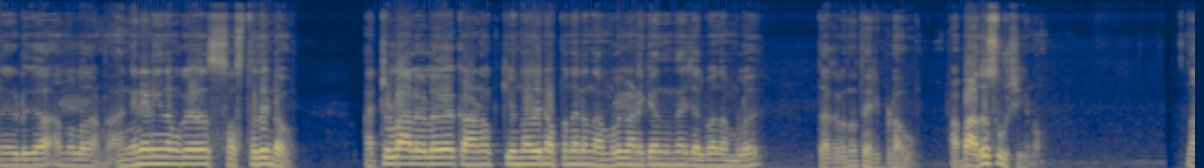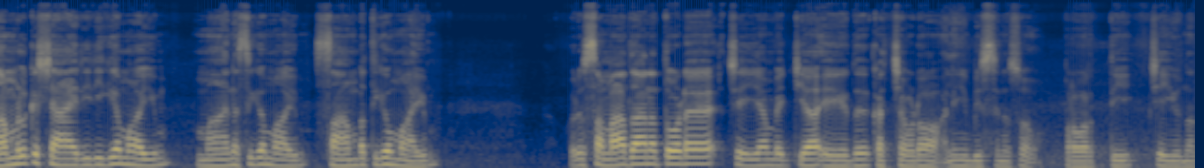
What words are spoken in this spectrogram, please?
നേടുക എന്നുള്ളതാണ്. അങ്ങനെയാണെങ്കിൽ നമുക്ക് സ്വസ്ഥത ഉണ്ടാവും. മറ്റുള്ള ആളുകൾ കാണിക്കുന്നതിനൊപ്പം തന്നെ നമ്മൾ കാണിക്കാൻ നിന്നാൽ ചിലപ്പോൾ നമ്മൾ തകർന്ന് തരിപ്പിടാവും. അപ്പോൾ അത് സൂക്ഷിക്കണം. നമ്മൾക്ക് ശാരീരികമായും മാനസികമായും സാമ്പത്തികമായും ഒരു സമാധാനത്തോടെ ചെയ്യാൻ പറ്റിയ ഏത് കച്ചവടമോ അല്ലെങ്കിൽ ബിസിനസ്സോ പ്രവൃത്തി ചെയ്യുന്ന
